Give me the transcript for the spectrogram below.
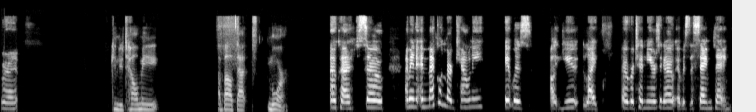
Right. Can you tell me about that more? Okay. So, I mean, in Mecklenburg County, it was uh, you like over 10 years ago, it was the same thing.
